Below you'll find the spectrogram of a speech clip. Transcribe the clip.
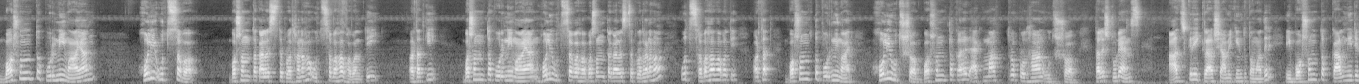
বসন্ত পূর্ণিমায়াং হোলি উৎসব বসন্তকালস্থ প্রধান উৎসব ভবন্তি। অর্থাৎ কি? বসন্ত পূর্ণিমায়াং হোলি উৎসব বসন্তকালস্থ প্রধান উৎসব ভবতি। অর্থাৎ বসন্ত পূর্ণিমায় হোলি উৎসব বসন্তকালের একমাত্র প্রধান উৎসব। তাহলে স্টুডেন্টস আজকের এই ক্লাসে আমি কিন্তু তোমাদের এই বসন্তকাল নিয়ে যে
